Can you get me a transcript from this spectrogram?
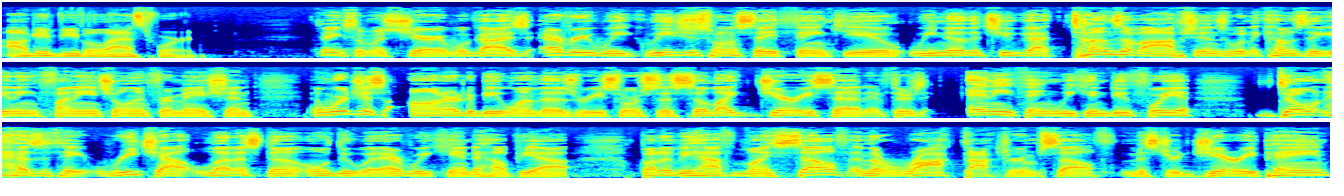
I'll give you the last word. Thanks so much, Jerry. Well, guys, every week we just want to say thank you. We know that you've got tons of options when it comes to getting financial information, and we're just honored to be one of those resources. So, like Jerry said, if there's anything we can do for you, don't hesitate. Reach out, let us know, and we'll do whatever we can to help you out. But on behalf of myself and the rock doctor himself, Mr. Jerry Payne,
